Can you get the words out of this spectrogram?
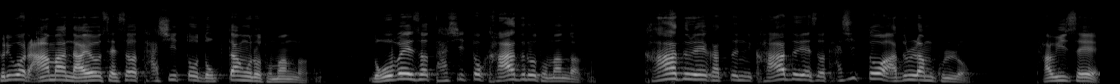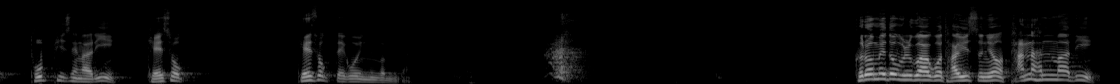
그리고 라마 나요스에서 다시 또 높당으로 도망가고 노베에서 다시 또 가드로 도망가고 가드에 갔던 가드에서 다시 또 아둘람 굴로 다윗의 도피 생활이 계속 계속되고 있는 겁니다. 그럼에도 불구하고 다윗은요 단 한마디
